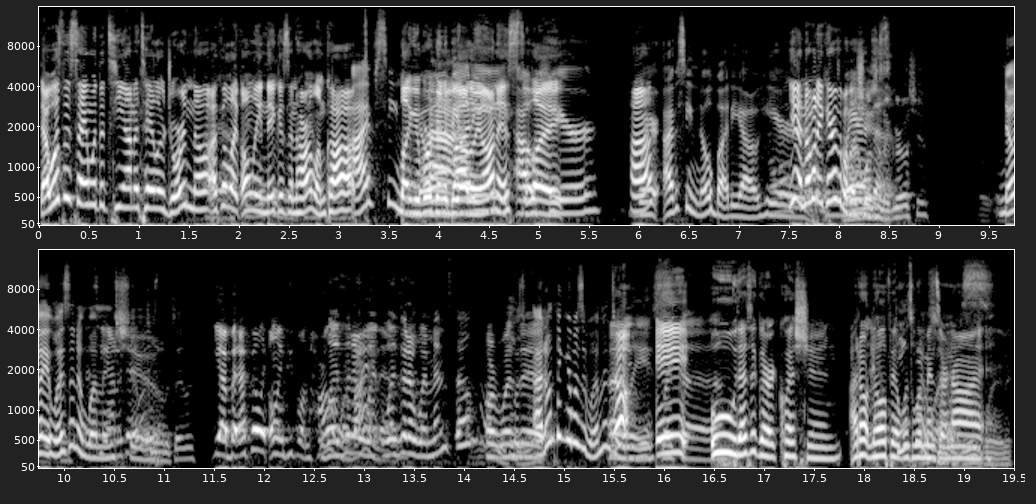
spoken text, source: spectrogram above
That was the same with the Teyana Taylor Jordan though. I feel like only niggas in Harlem cop. I've seen Like, if we're gonna be all nobody honest, out like- here. Huh? where- I've seen nobody out here. Yeah, nobody cares about wear those oh, It wasn't that. a girl shoe. No, it wasn't a women's Teyana Taylor? shoe. Teyana Taylor's? Yeah, but I feel like only people in Harlem Was were it buying a them. was it a women's though, or was it? I don't think it was a women's oh, No, release. it- It, like a- ooh, that's a good question. I don't know if it think was it women's or not. Wearing it.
